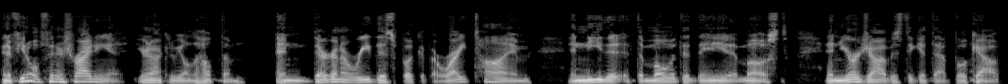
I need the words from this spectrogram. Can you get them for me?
And if you don't finish writing it, you're not going to be able to help them. And they're going to read this book at the right time and need it at the moment that they need it most. And your job is to get that book out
